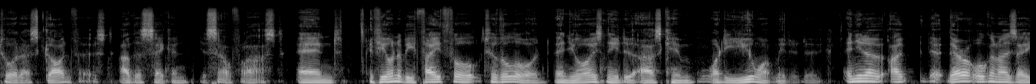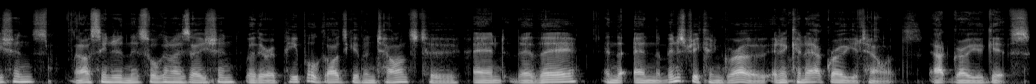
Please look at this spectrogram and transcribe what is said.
taught us God first, others second, yourself last. And if you want to be faithful to the Lord, then you always need to ask Him, What do you want me to do? And you know, I, there, there, are organizations, and I've seen it in this organization, where there are people God's given talents to, and they're there. And the, and the ministry can grow and it can outgrow your talents, outgrow your gifts.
